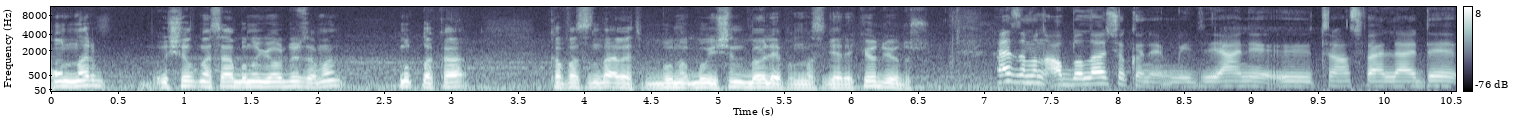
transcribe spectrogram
onlar Işıl mesela bunu gördüğü zaman mutlaka kafasında evet bunu bu işin böyle yapılması gerekiyor diyordur. Her zaman ablalar çok önemliydi. Yani e, transferlerde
